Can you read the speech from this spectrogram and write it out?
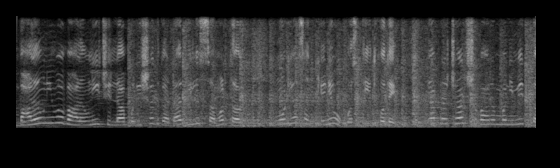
भाळवणी व भाळवणी जिल्हा परिषद गटातील समर्थक मोठ्या संख्येने उपस्थित होते. या प्रचार शुभारंभनिमित्त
